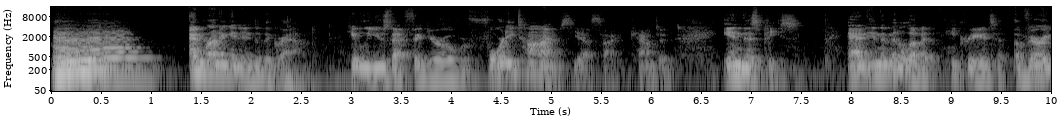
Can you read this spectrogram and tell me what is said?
and running it into the ground. He will use that figure over 40 times, yes I counted, in this piece. And in the middle of it, he creates a very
